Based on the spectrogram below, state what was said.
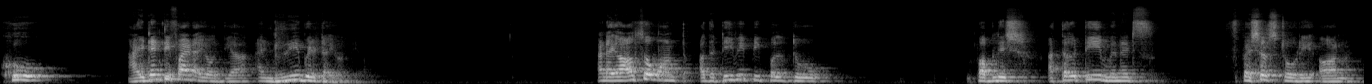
who identified Ayodhya and rebuilt Ayodhya. And I also want other TV people to publish a 30 minutes special story on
